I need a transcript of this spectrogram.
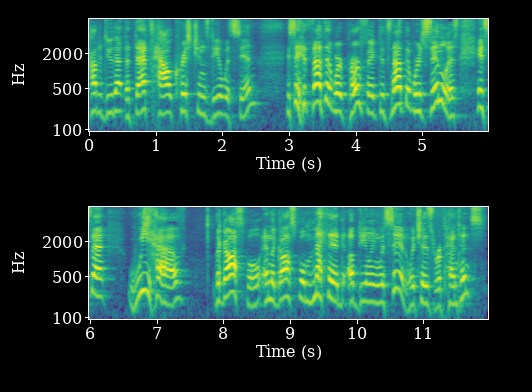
how to do that? That that's how Christians deal with sin? You see, it's not that we're perfect, it's not that we're sinless, it's that we have the gospel and the gospel method of dealing with sin, which is repentance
